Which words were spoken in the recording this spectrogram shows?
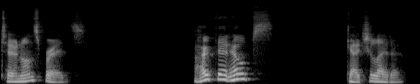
turn on spreads. I hope that helps. Catch you later.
